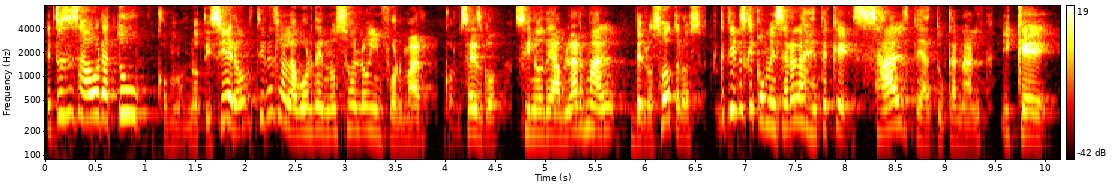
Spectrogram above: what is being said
entonces ahora tú como noticiero tienes la labor de no solo solo informar con sesgo, sino de hablar mal de los otros, porque tienes que convencer a la gente que salte a tu canal y que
